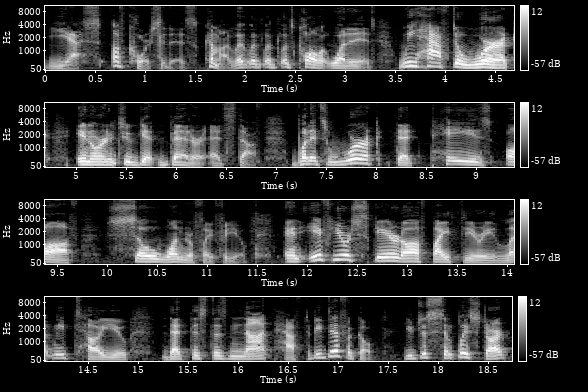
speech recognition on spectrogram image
Yes, of course it is. Come on, let, let, let's call it what it is. We have to work in order to get better at stuff, but it's work that pays off so wonderfully for you. And if you're scared off by theory, let me tell you that this does not have to be difficult. You just simply start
